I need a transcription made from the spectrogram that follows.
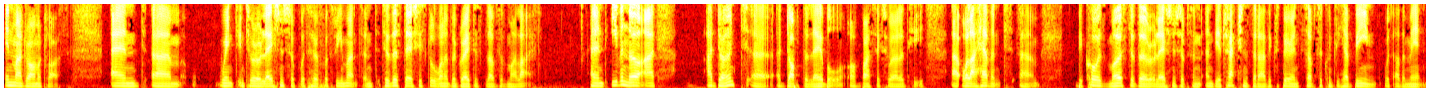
in my drama class and, um, went into a relationship with her for three months. And to this day, she's still one of the greatest loves of my life. And even though I, I don't uh, adopt the label of bisexuality, uh, well, I haven't, um, because most of the relationships and, and, the attractions that I've experienced subsequently have been with other men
